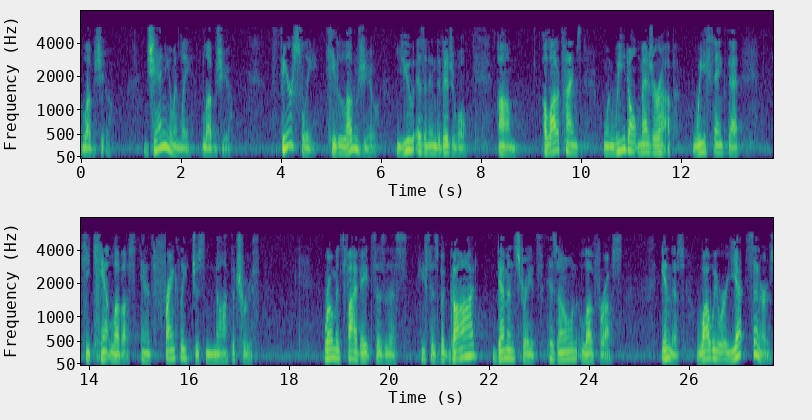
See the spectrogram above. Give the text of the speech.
loves you. Genuinely loves you. Fiercely, He loves you. You as an individual. Um, a lot of times, when we don't measure up, we think that he can't love us. And it's frankly just not the truth. Romans 5 8 says this. He says, But God demonstrates his own love for us. In this, while we were yet sinners,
